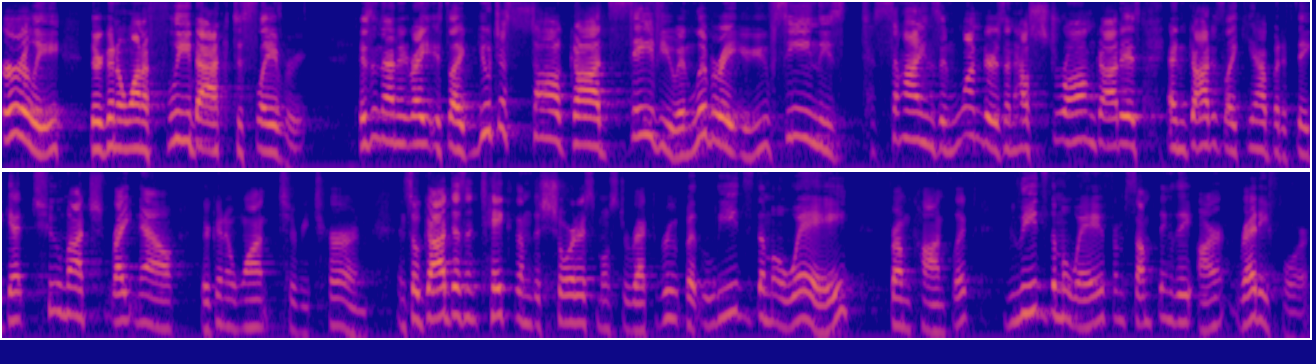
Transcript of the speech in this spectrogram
early, they're going to want to flee back to slavery. Isn't that it, right? It's like you just saw God save you and liberate you. You've seen these signs and wonders and how strong God is. And God is like, yeah, but if they get too much right now, they're going to want to return. And so God doesn't take them the shortest, most direct route, but leads them away from conflict, leads them away from something they aren't ready for.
